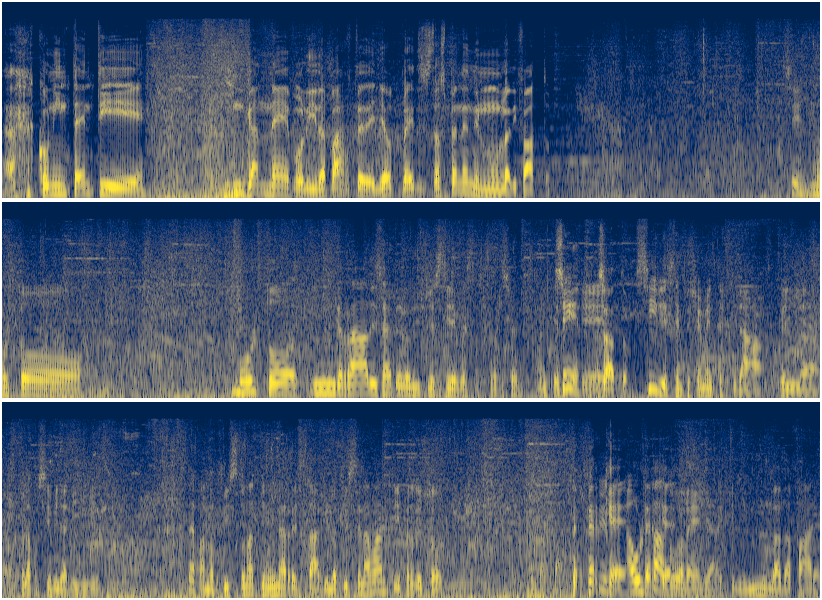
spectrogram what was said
eh, con intenti ingannevoli da parte degli outplayed si sta spendendo in nulla di fatto. Sì, molto molto in grado i Cyberground di gestire questa situazione. Anche Sì, esatto. Sivir semplicemente ti dà quel- quella possibilità di. Stefano, ho visto un attimo inarrestabile, ho visto in avanti, però ho detto. Perché? Ha ultato? Gavelia e quindi nulla da fare.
